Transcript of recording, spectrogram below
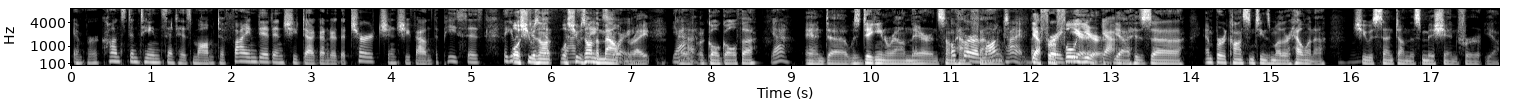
the emperor constantine sent his mom to find it and she dug under the church and she found the pieces Like, Well, she was on. Well, she was on the mountain, story. right? Yeah. Or, or Golgotha. yeah and uh, was digging around there and somehow Oh, for a found long time, yeah for, for a a full year, year, yeah. Mm-hmm. his uh, emperor constantine's mother helena she was sent on this mission for yeah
